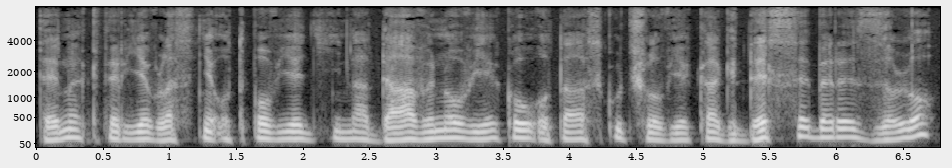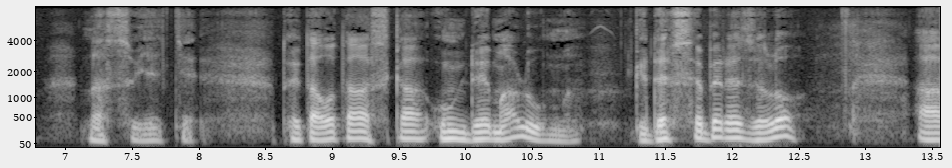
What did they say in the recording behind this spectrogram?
ten, který je vlastně odpovědí na dávnověkou otázku člověka, kde se bere zlo na světě. To je ta otázka unde malum. Kde se bere zlo? A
